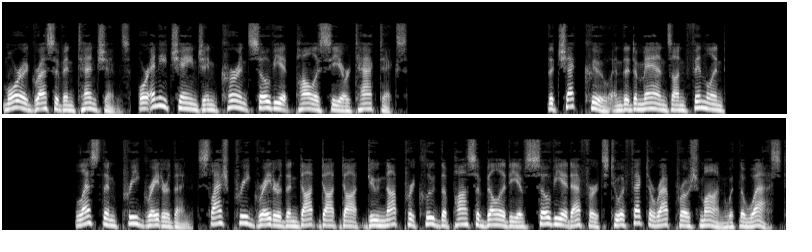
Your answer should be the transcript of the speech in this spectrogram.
more aggressive intentions, or any change in current Soviet policy or tactics. The Czech coup and the demands on Finland less than pre greater than slash pre greater than dot dot dot do not preclude the possibility of Soviet efforts to effect a rapprochement with the West.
